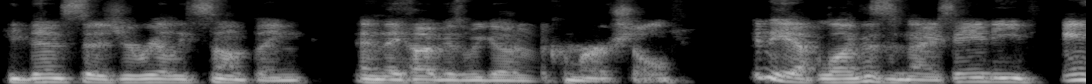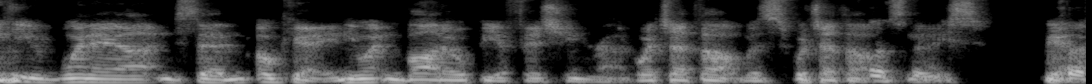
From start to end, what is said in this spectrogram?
he then says, You're really something, and they hug as we go to the commercial. In the epilogue, this is nice. Andy Andy went out and said, Okay, and he went and bought Opie a fishing rod, which I thought was which I thought was nice. Yeah.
